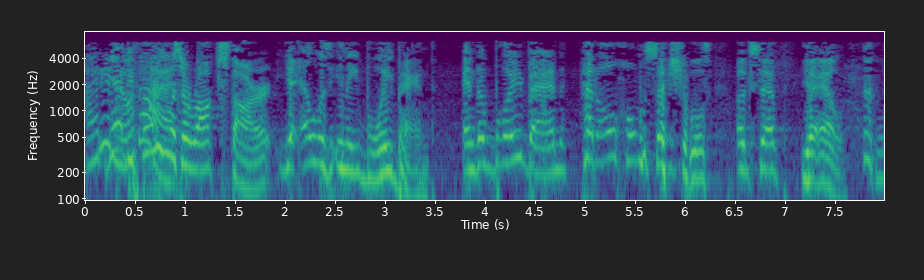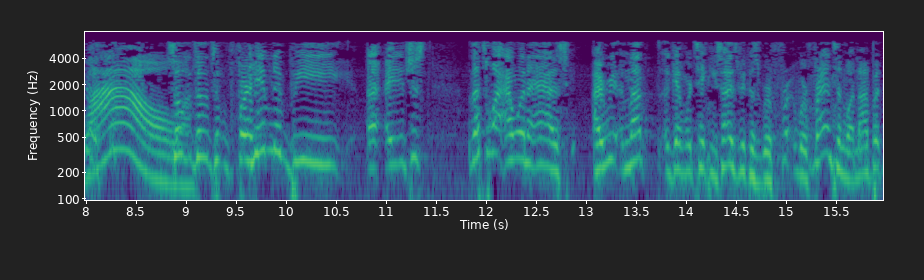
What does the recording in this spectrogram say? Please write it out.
I didn't know. yeah, know before that. he was a rock star, Yael was in a boy band. And the boy band had all homosexuals except Yael. wow. So to, to, for him to be, uh, it just that's why I want to ask. I re, not again we're taking sides because we're fr- we're friends and whatnot, but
